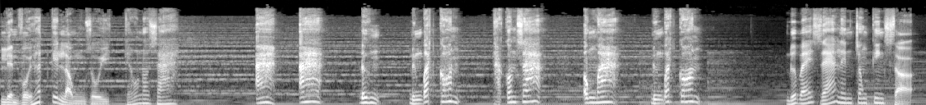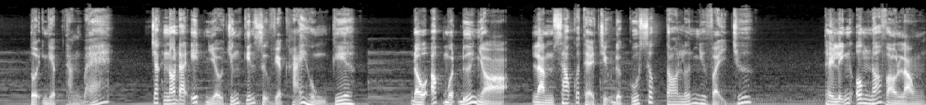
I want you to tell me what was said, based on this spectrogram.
Liền vội hất cái lồng rồi kéo nó ra. À à Đừng Đừng bắt con Thả con ra. Ông ba Đừng bắt con. Đứa bé ré lên trong kinh sợ Tội nghiệp thằng bé. Chắc nó đã ít nhiều chứng kiến sự việc hãi hùng kia. Đầu óc một đứa nhỏ Làm sao có thể chịu được cú sốc to lớn như vậy chứ? Thầy lĩnh ôm nó vào lòng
